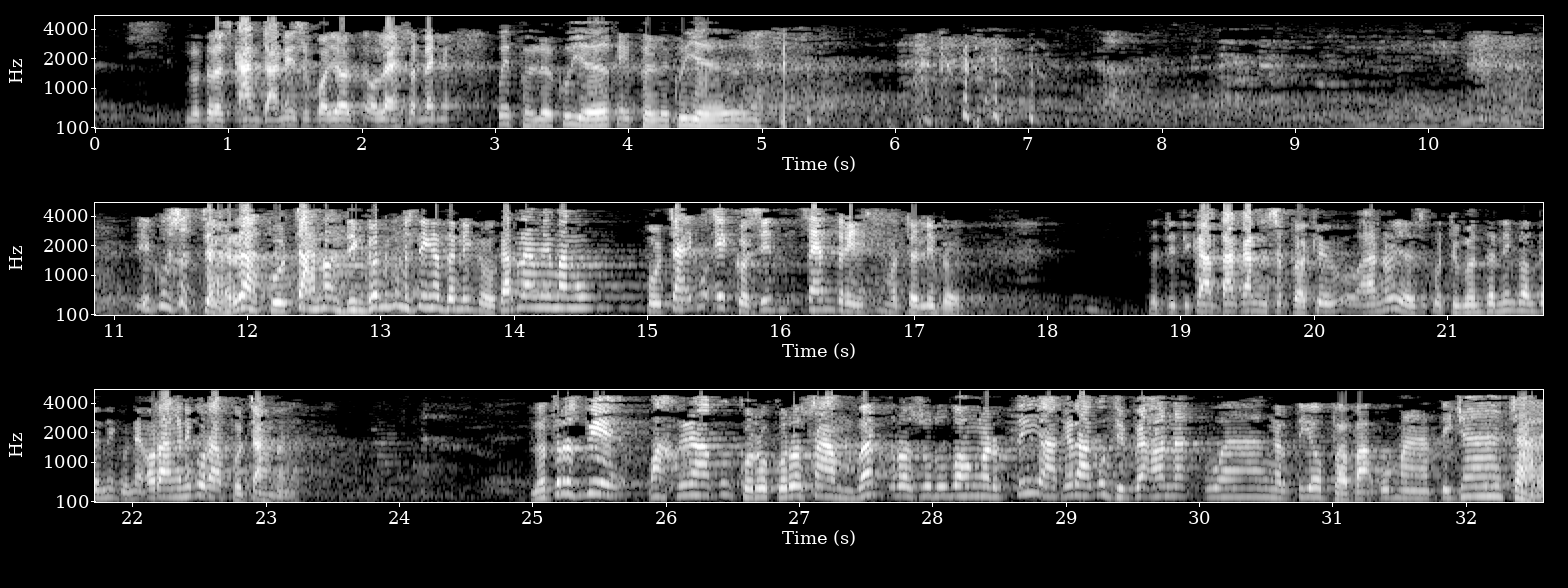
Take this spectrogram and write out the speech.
Lu terus kancane supaya oleh seneng, kowe boloku ya, kayak boloku ya. Iku sejarah bocah nok dinggon iku mesti ngoten niku. Karena memang bocah iku egosentris model itu. Jadi dikatakan sebagai anu ya kudu ngoten niku ngoten niku. Nek orang niku ora bocah malah. Lho terus piye? Akhirnya aku goro-goro sambat Rasulullah ngerti, akhirnya aku dipek anak. Wah, ngerti ya bapakku mati cacal.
